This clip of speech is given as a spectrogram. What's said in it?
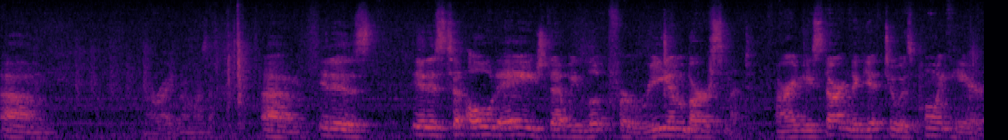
Um, all right. Um, it is it is to old age that we look for reimbursement. All right, he's starting to get to his point here.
